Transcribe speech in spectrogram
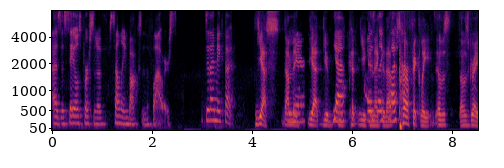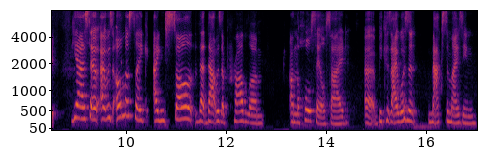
as a salesperson of selling boxes of flowers. Did I make that? Yes, that made yeah you yeah. you, you connected like, that perfectly. It was that was great. Yeah, so I was almost like I saw that that was a problem on the wholesale side uh, because I wasn't maximizing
